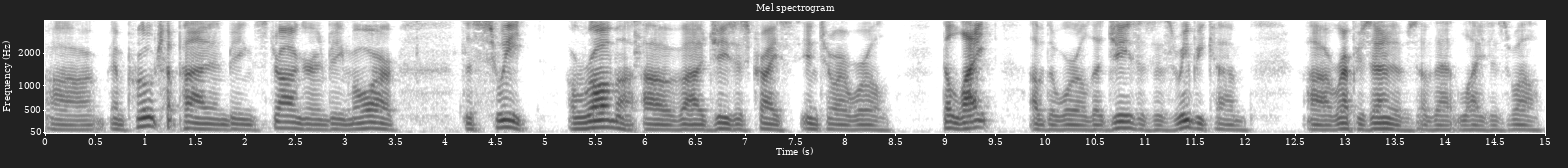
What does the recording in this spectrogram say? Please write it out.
uh, improved upon and being stronger and being more the sweet aroma of uh, Jesus Christ into our world, the light of the world that Jesus is. We become uh, representatives of that light as well.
